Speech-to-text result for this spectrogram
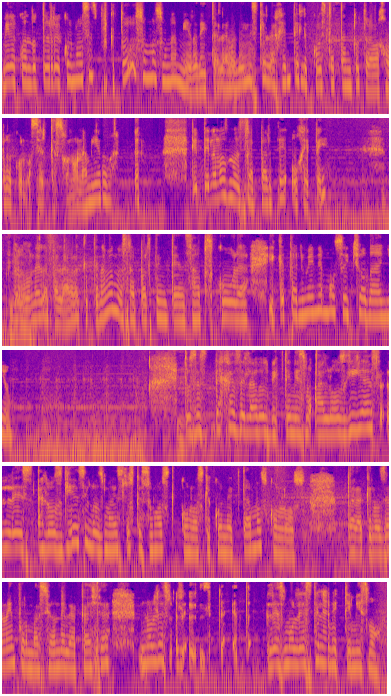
mira, cuando te reconoces, porque todos somos una mierdita, la verdad es que a la gente le cuesta tanto trabajo reconocer que son una mierda, que tenemos nuestra parte OGT, perdone la palabra, que tenemos nuestra parte intensa, oscura y que también hemos hecho daño. Entonces dejas de lado el victimismo. A los guías, les, a los guías y los maestros que son los que, con los que conectamos con los para que nos den la información de la caja, no les les molesta el victimismo.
